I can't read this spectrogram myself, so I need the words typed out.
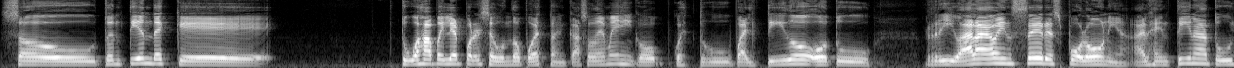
So, tú entiendes que tú vas a pelear por el segundo puesto. En caso de México, pues tu partido o tu rival a vencer es Polonia. Argentina, tú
